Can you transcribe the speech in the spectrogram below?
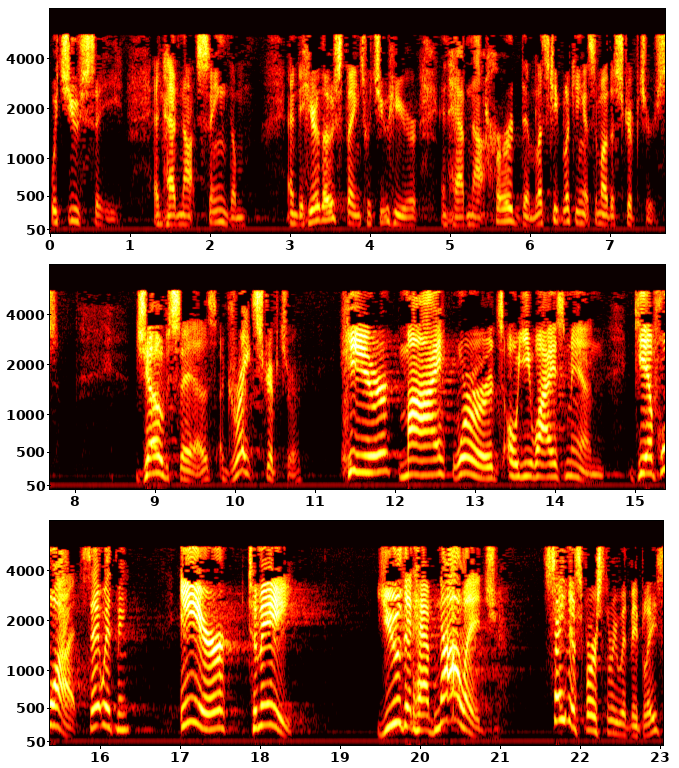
which you see, and have not seen them and to hear those things which you hear and have not heard them. Let's keep looking at some other scriptures. Job says, a great scripture, Hear my words, O ye wise men. Give what? Say it with me. Ear to me. You that have knowledge. Say this verse 3 with me, please.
